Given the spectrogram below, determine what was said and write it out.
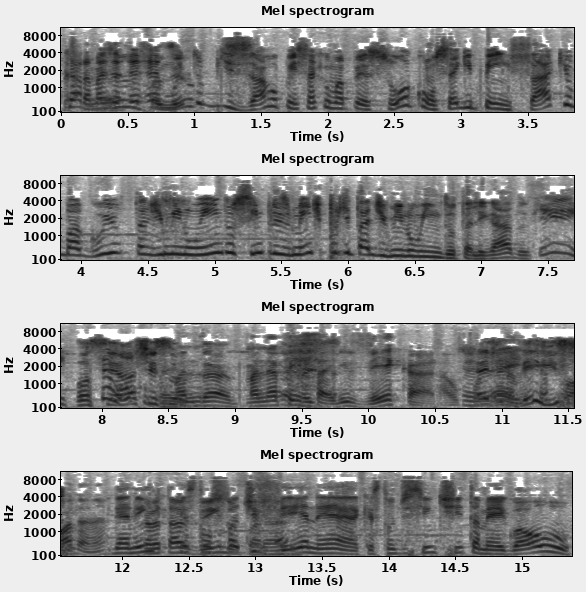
Cara, mas é, é fazer- muito bizarro pensar que uma pessoa consegue pensar que o bagulho tá diminuindo simplesmente porque tá diminuindo, tá ligado? Que... Você é louco, acha isso. velho. né? Mas não é pensar, ele vê, cara. O É, ele vê isso. foda, né? Não é nem tá questão vendo só de parada. ver, né? É questão de sentir também. É igual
